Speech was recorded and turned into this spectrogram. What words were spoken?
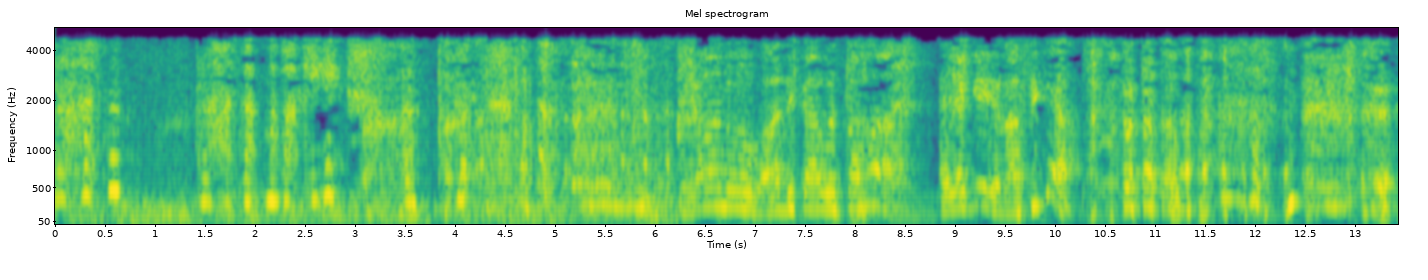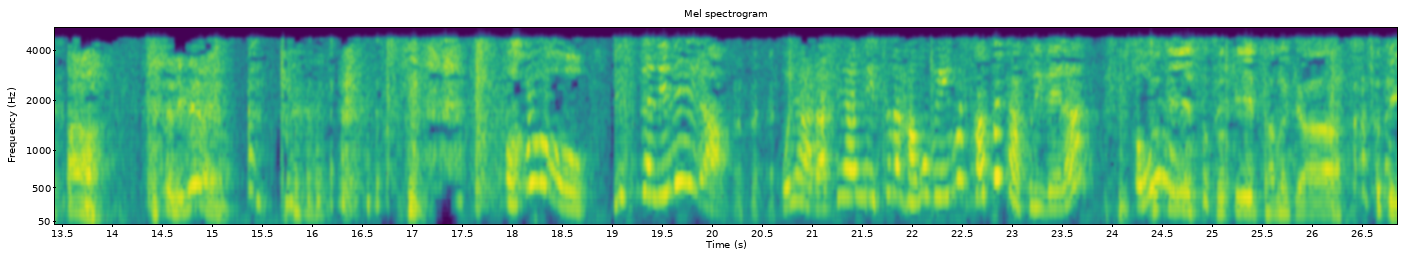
රහස රහසක්ම වගේ. පියානෝ වාදිකාව සහ ඇයගේ රසිකයා. ආ ඉතින් ලිවේලා එනවා. ඔහෝ මිස්ටර් ලිවේරා ඔයා රට යන්නේ ඉස්සර හමු වීම සතුටක් ලිවේරා ඔව් ස්තුති ස්තුති තනුජා. ස්තුති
